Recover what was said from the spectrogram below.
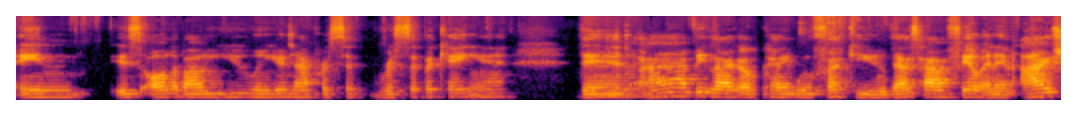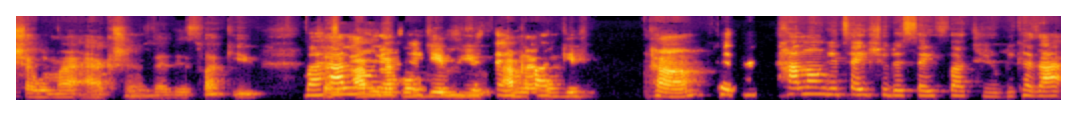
and it's all about you and you're not recip- reciprocating, then Mhm. I'd be like, okay, well, fuck you. That's how I feel, and then I show with my actions that it's fuck you. But how long I'm not gonna give you. I'm not gonna give. Huh? how long it takes you to say fuck you? Because I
